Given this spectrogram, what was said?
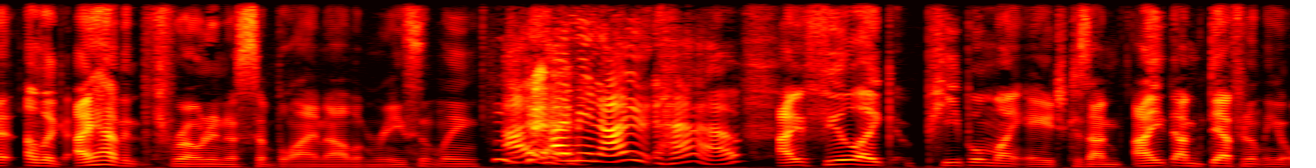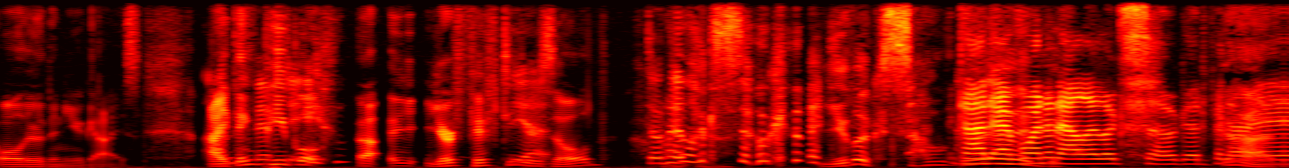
Uh, look, I haven't thrown in a Sublime album recently. I, I mean, I have. I feel like people my age, because I'm I, I'm definitely older than you guys. I I'm think 50. people. Uh, you're 50 Yeah. years old. Don't I look so good? You look so good. God, everyone in LA looks so good for God. their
